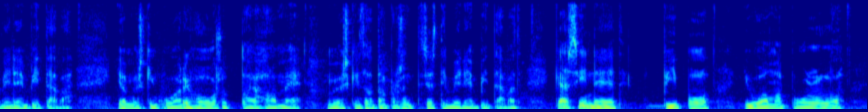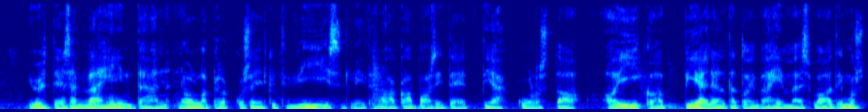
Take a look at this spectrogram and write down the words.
vedenpitävä ja myöskin kuorihousut tai hame myöskin sataprosenttisesti vedenpitävät. Käsineet, pipo, juomapullo – yhteensä vähintään 0,75 litraa kapasiteettia. Kuulostaa aika pieneltä toi vähimmäisvaatimus.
